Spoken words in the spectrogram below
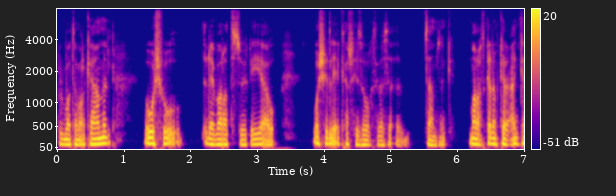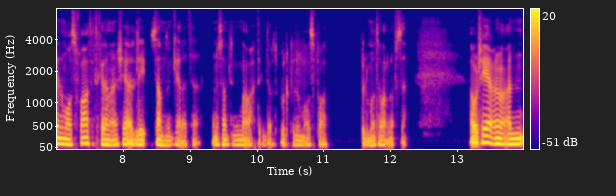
بالمؤتمر كامل وش هو العبارات التسويقية أو وش اللي أكثر شيء سوقت له س- سامسونج. ما راح أتكلم كل- عن كل المواصفات أتكلم عن الاشياء اللي سامسونج قالتها. لأن سامسونج ما راح تقدر تقول كل المواصفات بالمؤتمر نفسه. أول شيء اعلنوا عن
